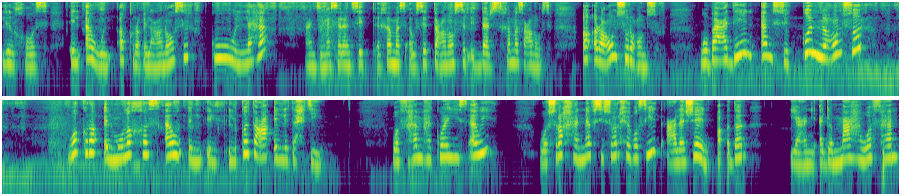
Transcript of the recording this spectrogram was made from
للخاص؟ الأول أقرأ العناصر كلها. عندي مثلا ست خمس أو ست عناصر الدرس خمس عناصر. أقرأ عنصر عنصر. وبعدين أمسك كل عنصر وأقرأ الملخص أو ال ال القطعة اللي تحتيه. وأفهمها كويس قوي واشرحها لنفسي شرح بسيط علشان أقدر يعني أجمعها وأفهم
